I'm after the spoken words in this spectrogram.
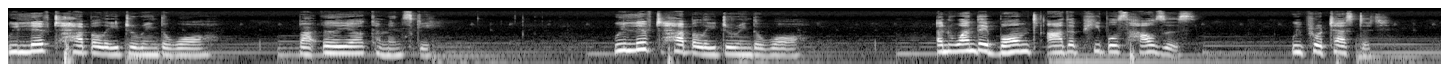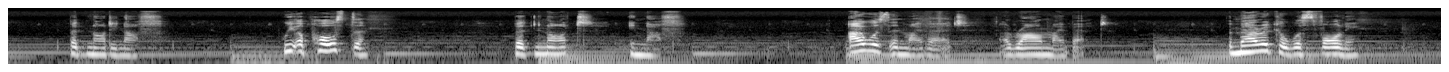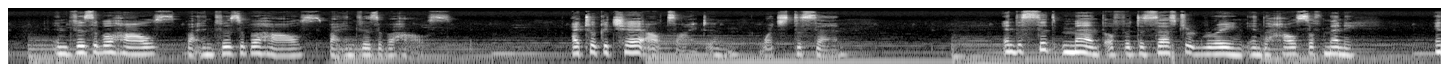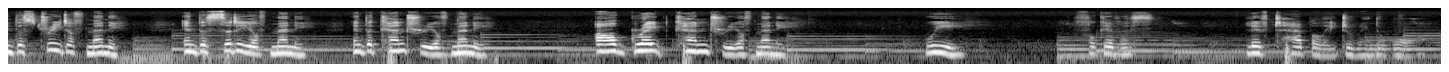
We lived happily during the war by Ilya Kaminsky. We lived happily during the war. And when they bombed other people's houses, we protested, but not enough. We opposed them, but not enough. I was in my bed, around my bed. America was falling. Invisible house by invisible house by invisible house. I took a chair outside and watched the sun. In the sediment of a disaster reign in the house of many, in the street of many, in the city of many, in the country of many, our great country of many. We, forgive us, lived happily during the war.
